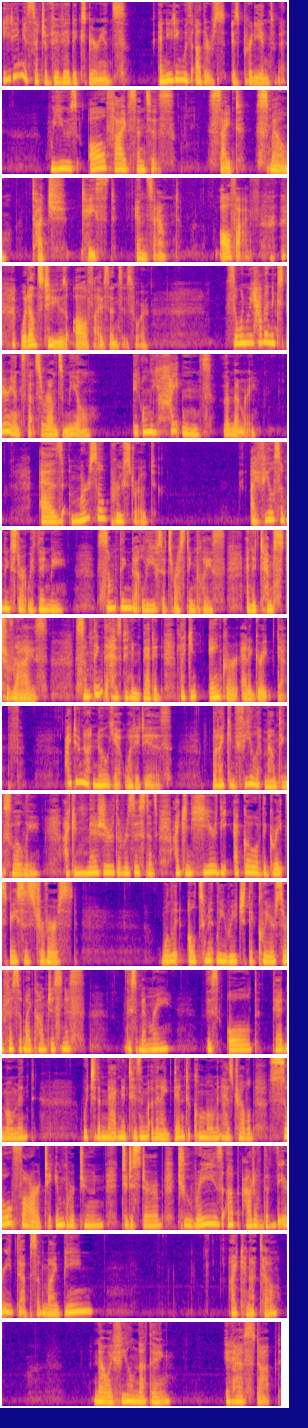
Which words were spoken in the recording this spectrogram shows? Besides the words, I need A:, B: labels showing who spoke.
A: Eating is such a vivid experience, and eating with others is pretty intimate. We use all five senses sight, smell, touch, taste, and sound. All five. what else do you use all five senses for? So when we have an experience that surrounds a meal, it only heightens the memory. As Marcel Proust wrote, I feel something start within me, something that leaves its resting place and attempts to rise, something that has been embedded like an anchor at a great depth. I do not know yet what it is, but I can feel it mounting slowly. I can measure the resistance. I can hear the echo of the great spaces traversed. Will it ultimately reach the clear surface of my consciousness? This memory, this old, dead moment, which the magnetism of an identical moment has traveled so far to importune, to disturb, to raise up out of the very depths of my being? I cannot tell. Now I feel nothing. It has stopped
